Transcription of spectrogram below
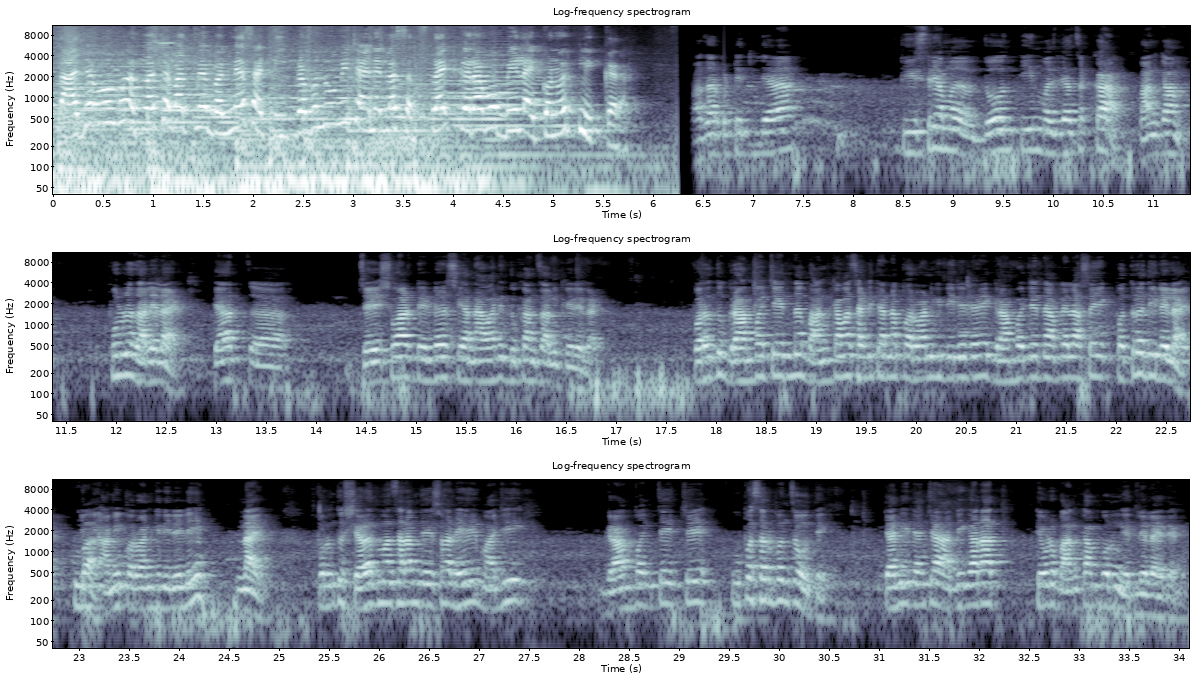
ताज्या व महत्त्वाच्या बातम्या बघण्यासाठी प्रबलभूमी चॅनलला सबस्क्राईब करा व बेल आयकॉनवर क्लिक करा. बाजारपेठेतल्या तिसऱ्या म दोन तीन मजल्याचं काम बांधकाम पूर्ण झालेलं आहे. त्यात अ, जयस्वाल ट्रेडर्स या नावाने दुकान चालू केलेलं आहे. परंतु ग्रामपंचायतनं बांधकामासाठी त्यांना परवानगी दिलेली आहे ग्रामपंचायतनं आपल्याला असं एक पत्र दिलेलं आहे. आम्ही परवानगी दिलेली नाही. परंतु शरद मनसाराम जयस्वाल हे माजी ग्रामपंचायतचे उपसरपंच होते. त्यांनी त्यांच्या अधिकारात तेवढं बांधकाम करून घेतलेलं आहे त्याने.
